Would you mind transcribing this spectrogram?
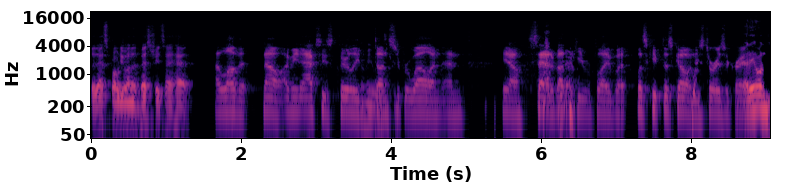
so that's probably one of the best trades i had I love it. No, I mean Axie's clearly I mean, done super well, and and you know sad about the keeper play, but let's keep this going. These stories are great. Anyone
